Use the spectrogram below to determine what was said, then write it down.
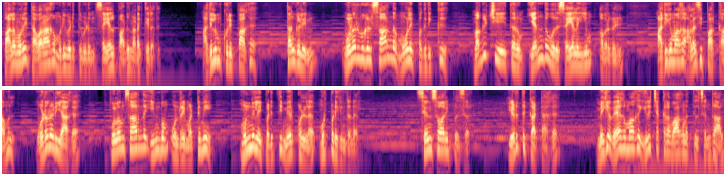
பலமுறை தவறாக முடிவெடுத்துவிடும் செயல்பாடு நடக்கிறது. அதிலும் குறிப்பாக தங்களின் உணர்வுகள் சார்ந்த மூளைப்பகுதிக்கு மகிழ்ச்சியை தரும் எந்த ஒரு செயலையும் அவர்கள் அதிகமாக அலசி பார்க்காமல் உடனடியாக புலம் சார்ந்த இன்பம் ஒன்றை மட்டுமே முன்னிலைப்படுத்தி மேற்கொள்ள முற்படுகின்றனர். சென்சாரி பிளசர் எடுத்துக்காட்டாக மிக வேகமாக இருசக்கர வாகனத்தில் சென்றால்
